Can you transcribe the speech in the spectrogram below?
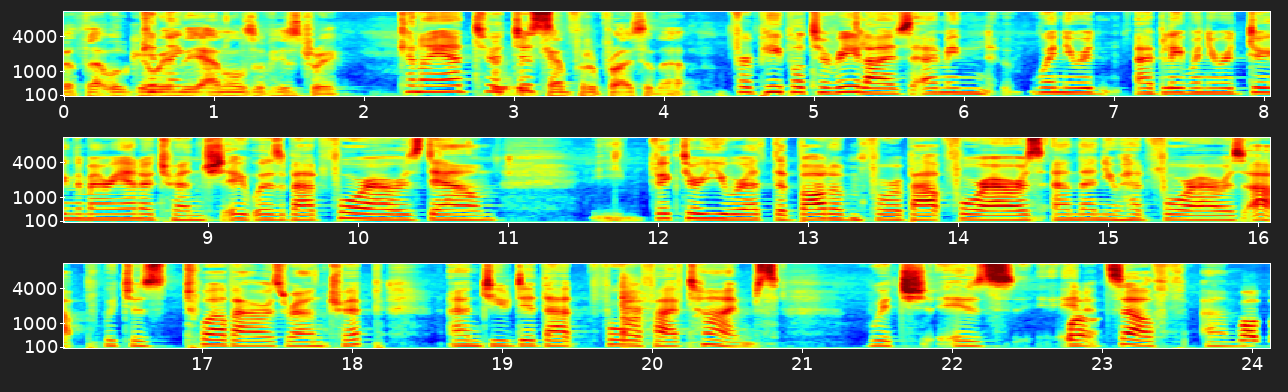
But that will go Can in I- the annals of history. Can I add to it We just can't put a price on that. For people to realize? I mean, when you were, I believe, when you were doing the Mariana Trench, it was about four hours down. Victor, you were at the bottom for about four hours, and then you had four hours up, which is 12 hours round trip. And you did that four or five times, which is in Well- itself. Um, Well,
